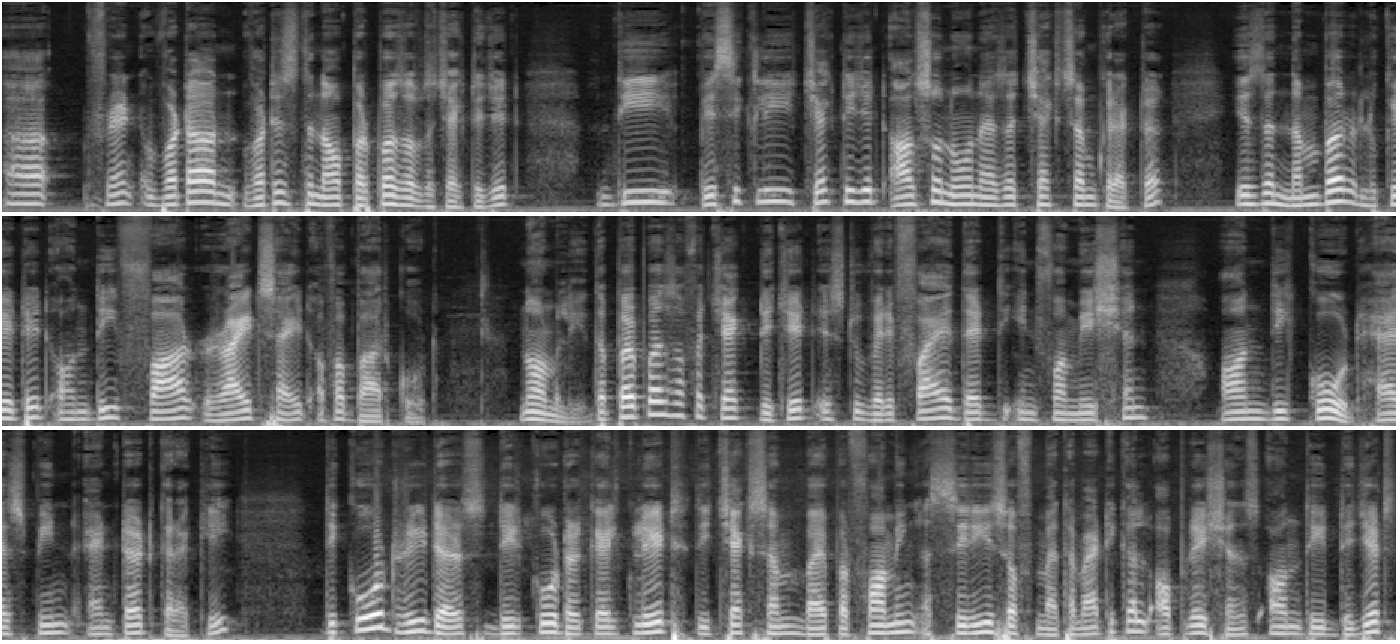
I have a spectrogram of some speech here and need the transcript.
Uh, friend, what are what is the now purpose of the check digit? The basically check digit, also known as a checksum character, is the number located on the far right side of a barcode. Normally, the purpose of a check digit is to verify that the information on the code has been entered correctly. The code reader's decoder calculates the checksum by performing a series of mathematical operations on the digits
